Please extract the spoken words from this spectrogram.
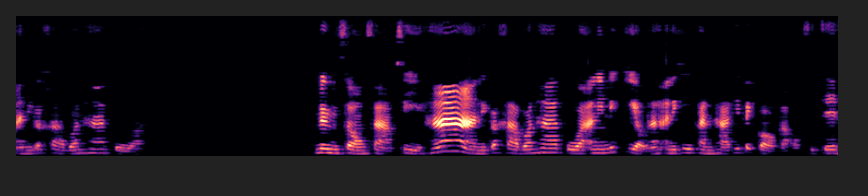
อันนี้ก็คาร์บอนห้าตัวหนึ่งสองสามสี่ห้าอันนี้ก็คาร์บอนห้าตัว อันนี้ไม่เกี่ยวนะ อันนี้คือพันธะที่ไปก่อกับออกซิเจน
